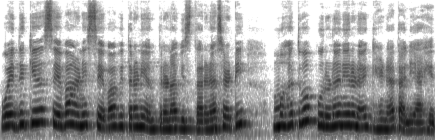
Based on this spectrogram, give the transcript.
वैद्यकीय सेवा आणि सेवा वितरण यंत्रणा विस्तारण्यासाठी महत्त्वपूर्ण निर्णय घेण्यात आले आहेत.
